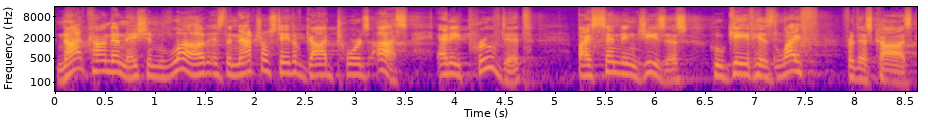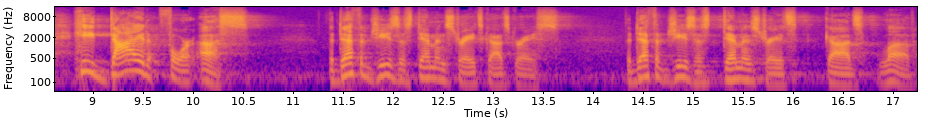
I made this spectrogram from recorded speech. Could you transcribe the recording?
not condemnation. Love is the natural state of God towards us. And He proved it by sending Jesus, who gave His life for this cause. He died for us. The death of Jesus demonstrates God's grace. The death of Jesus demonstrates God's love.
